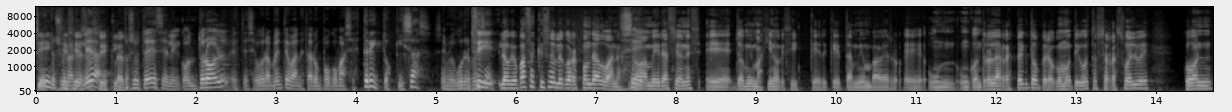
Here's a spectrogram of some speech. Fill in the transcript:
Sí, Esto es una realidad. Entonces ustedes en el control este, seguramente van a estar un poco más estrictos, quizás, se me ocurre pensar. Sí, lo que pasa es que eso le corresponde a aduanas, no a migraciones. Eh, yo me imagino que sí, que, también va a haber eh, un, un, control al respecto, pero como te digo, esto se resuelve con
